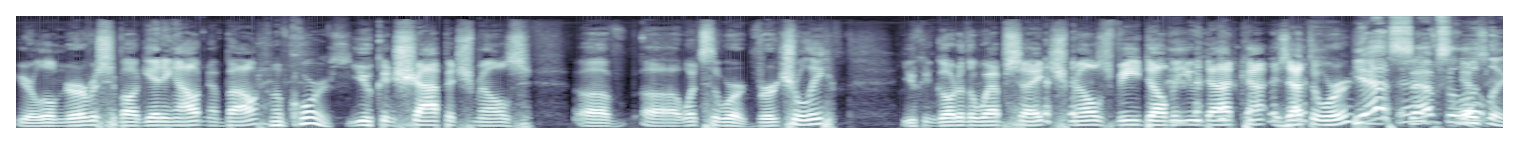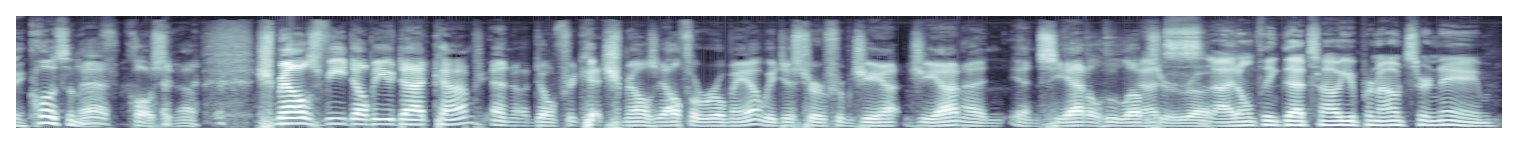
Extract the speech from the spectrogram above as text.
You're a little nervous about getting out and about? Of course. You can shop at Schmelz, uh, uh, what's the word, virtually? You can go to the website, schmelzvw.com. Is that the word? Yes, absolutely. Close enough. That's close enough. SchmelzVW.com. And uh, don't forget Schmelz Alfa Romeo. We just heard from Gia- Gianna in, in Seattle who loves That's- her. Uh, I don't think that's how you pronounce her name.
